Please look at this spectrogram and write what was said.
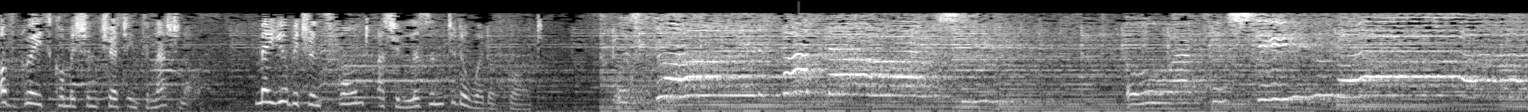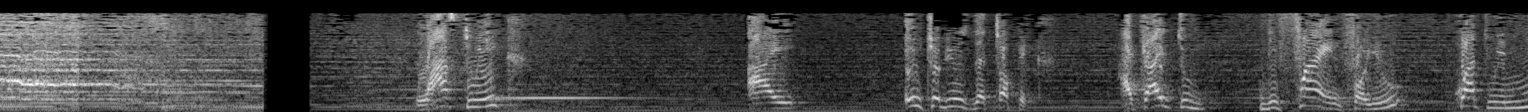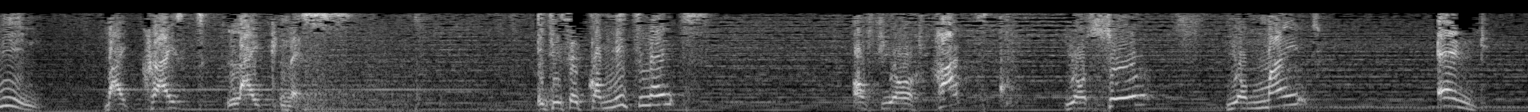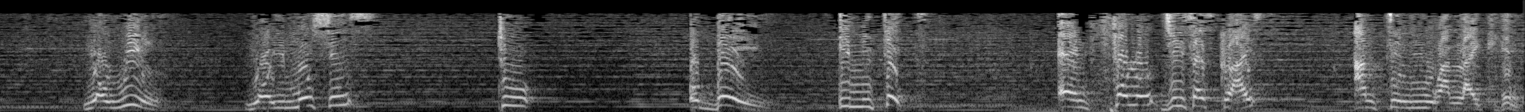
of Great Commission Church International. May you be transformed as you listen to the Word of God. Was blind, but now I see. Oh, I can see you now. Last week, I introduced the topic. I tried to define for you what we mean by Christ likeness. It is a commitment of your heart, your soul, your mind, and your will, your emotions to obey, imitate, and follow Jesus Christ until you are like him.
